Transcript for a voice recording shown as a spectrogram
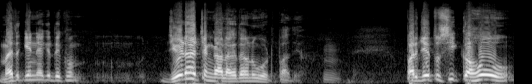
ਮੈਂ ਤਾਂ ਕਹਿੰਦਾ ਕਿ ਦੇਖੋ ਜਿਹੜਾ ਚੰਗਾ ਲੱਗਦਾ ਉਹਨੂੰ ਵੋਟ ਪਾ ਦਿਓ। ਪਰ ਜੇ ਤੁਸੀਂ ਕਹੋ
